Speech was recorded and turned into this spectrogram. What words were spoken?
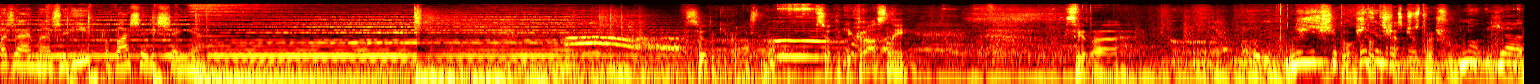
Уважаемое жюри, ваше решение. Все-таки красный. Все-таки красный. Света, ну, ничего. Что, что ты сейчас чувствуешь? Ну, я,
